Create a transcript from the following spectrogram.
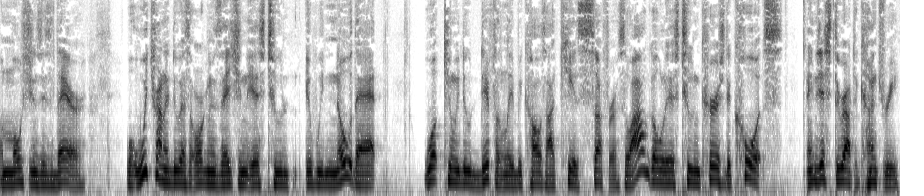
emotions is there. What we're trying to do as an organization is to, if we know that, what can we do differently because our kids suffer? So our goal is to encourage the courts and just throughout the country,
